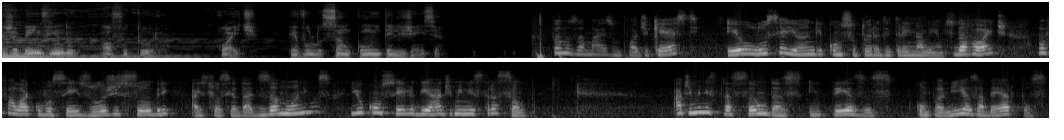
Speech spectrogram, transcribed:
Seja bem-vindo ao futuro. Reut, revolução com inteligência. Vamos a mais um podcast. Eu, Lúcia Yang, consultora de treinamentos da Reut, vou falar com vocês hoje sobre as sociedades anônimas e o conselho de administração. A administração das empresas, companhias abertas,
